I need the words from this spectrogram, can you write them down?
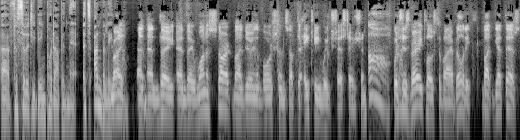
uh, facility being put up in there. It's unbelievable. Right, and, and they and they want to start by doing abortions up to 18 weeks gestation, oh, which God. is very close to viability. But get this,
